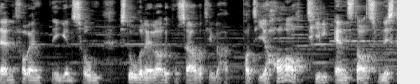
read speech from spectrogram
den forventningen som store deler av det konservative partiet har til en statsminister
